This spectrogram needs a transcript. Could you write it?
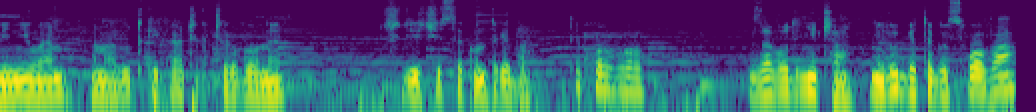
Zmieniłem na malutki haczyk czerwony 30 sekund ryba. Typowo zawodnicza. Nie lubię tego słowa,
